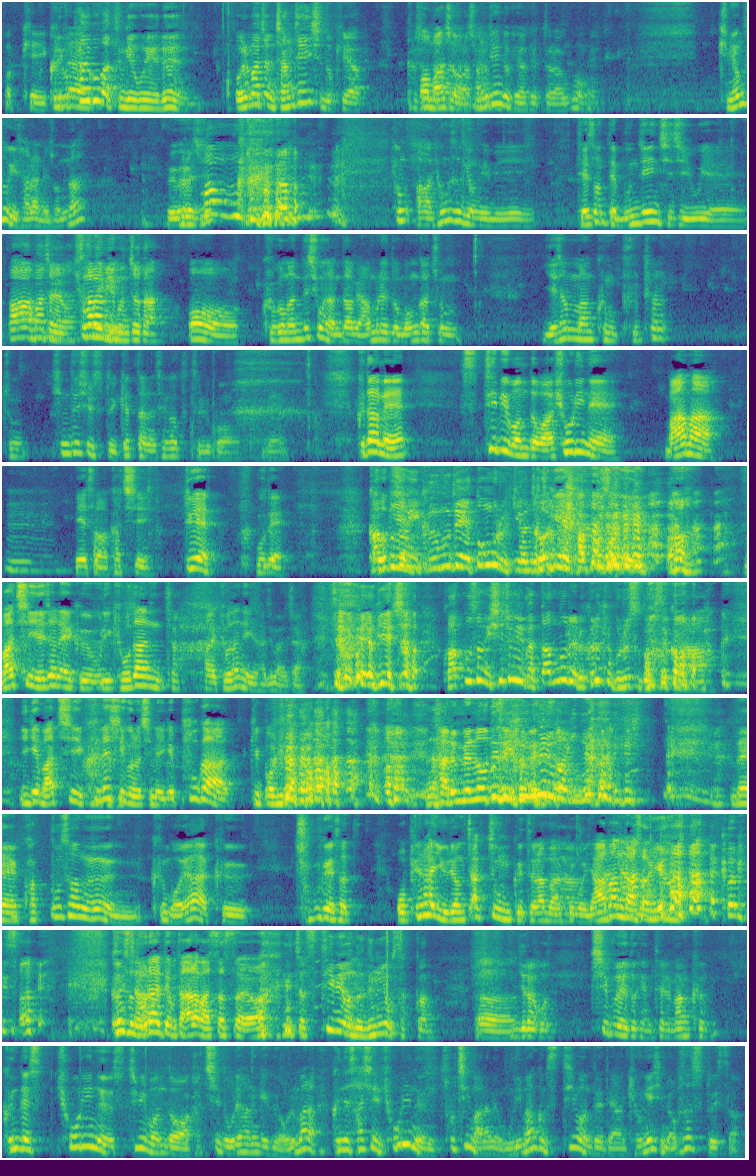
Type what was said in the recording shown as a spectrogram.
오케이 그리고 그다음- 89 같은 경우에는 얼마 전 장재인 씨도 계약. 어 맞아 장재인도 계약했더라고 네. 김영석이 잘 안 해줬나? 왜 그러지? 형, 아 형석이 형님이 대선 때 문재인 지지 이후에 아 맞아요. 사람이 먼저다. 어 그거 만드시고 난 다음에 아무래도 뭔가 좀 예전만큼 불편 좀 힘드실 수도 있겠다는 생각도 들고 네. 그 다음에 스티비 원더와 효린의 마마에서 음. 같이 듀엣 무대 각부성이 그 무대에 똥물을 끼얹었잖아. 거기에 박구성이 어, 마치 예전에 그 우리 교단 자. 아 교단 얘기 하지 말자 자, 여기에서 곽구성이 시중일과 딴 노래를 그렇게 부를 수도 없을 거야. 이게 마치 클래식으로 치면 이게 푸가 기법이라고 어, 다른 멜로디를 이용해서 음악이냐? 네, 곽부성은 그 뭐야 그 중국에서 오페라 유령 짝퉁 그 드라마 그뭐 야방 가성이야 거기서 거기서. 노래할 때부터 알아봤었어요. 진짜 스티비 원더 능욕 사건이라고 어 치부해도 괜찮을 만큼. 근데 스- 효리는 스티비 원더와 같이 노래하는 게 그게 얼마나 근데 사실 효리는 솔직히 말하면 우리만큼 스티비 원더에 대한 경외심이 없을 수도 있어.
